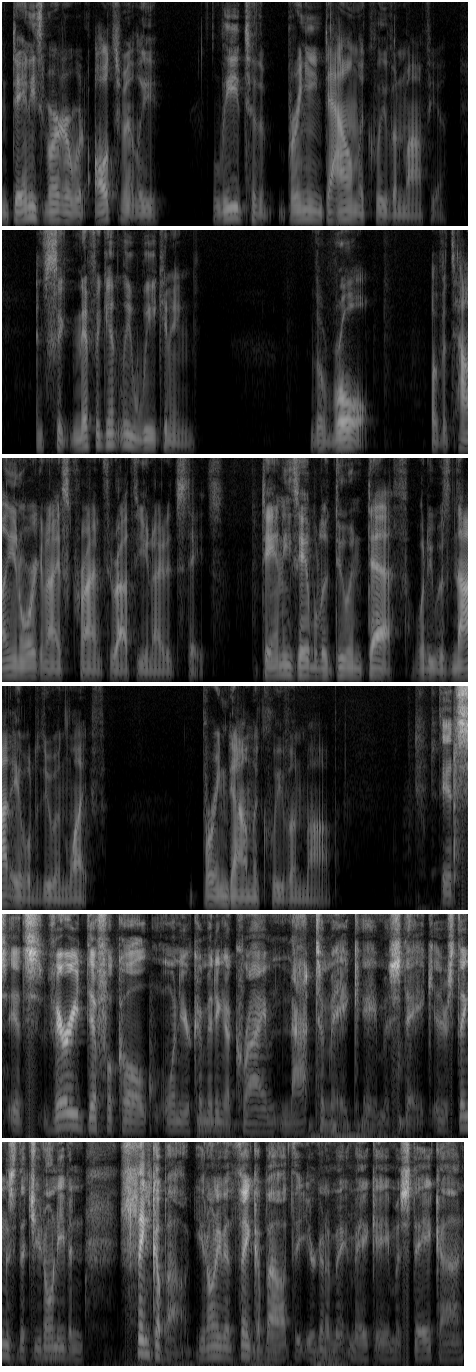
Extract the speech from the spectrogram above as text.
And Danny's murder would ultimately lead to the bringing down the Cleveland Mafia and significantly weakening the role of Italian organized crime throughout the United States. Danny's able to do in death what he was not able to do in life bring down the Cleveland mob. It's it's very difficult when you're committing a crime not to make a mistake. There's things that you don't even think about. You don't even think about that you're going to make a mistake on.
